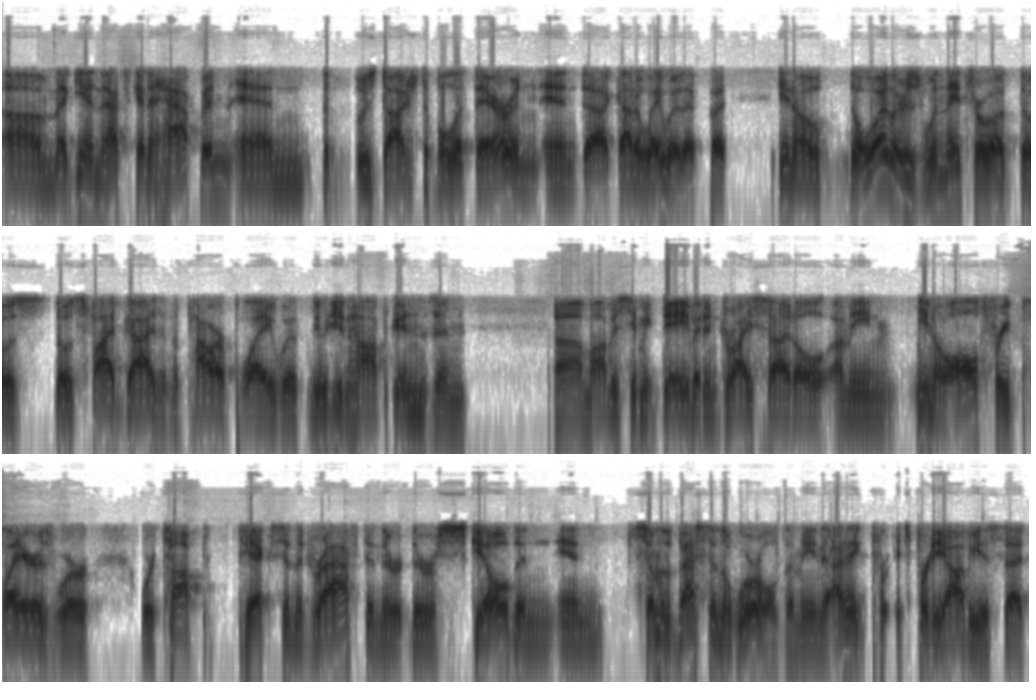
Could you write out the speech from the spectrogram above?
um, again, that's going to happen, and the Blues dodged a bullet there and and uh, got away with it. But you know, the Oilers when they throw out those those five guys in the power play with Nugent Hopkins and um, obviously McDavid and Draisaitl. I mean, you know, all three players were were top picks in the draft, and they're they're skilled and and some of the best in the world. I mean, I think pr- it's pretty obvious that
